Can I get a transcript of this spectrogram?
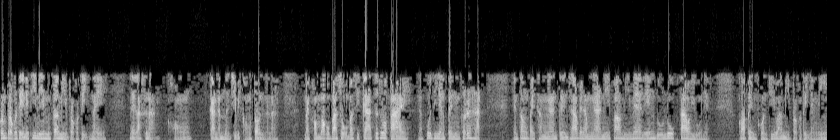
คนปกติในที่นี้มันก็มีปกติในในลักษณะของการดำเนินชีวิตของตนนะนะ หมายความว่าอุบาสกอุบาสิกาทั่วไปนะผู้ที่ยังเป็นกระหัด ยังต้องไปทำงานตื่นเช้าไปทำงานมีพ่อมีแม่เลี้ยงดูลูกเต้าอยู่เนี่ย ก็เป็นคนที่ว่ามีปกติอย่างนี้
